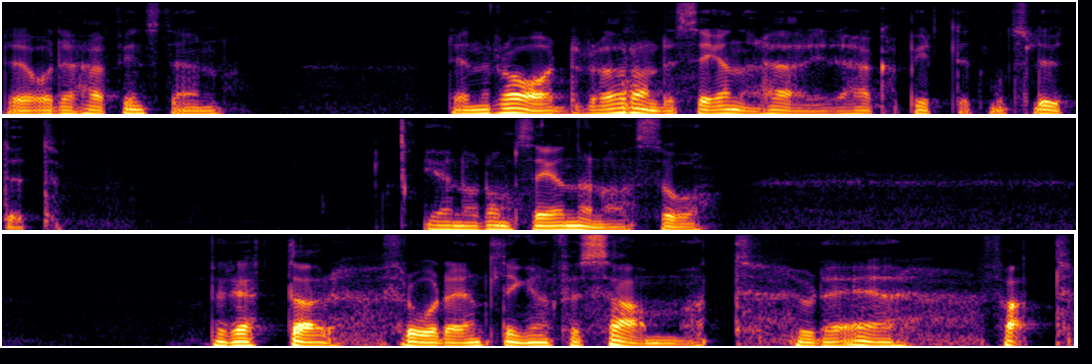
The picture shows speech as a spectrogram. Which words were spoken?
det, och det här finns det en, det är en rad rörande scener här i det här kapitlet mot slutet. I en av de scenerna så berättar Froda äntligen för Sam att hur det är fatt.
